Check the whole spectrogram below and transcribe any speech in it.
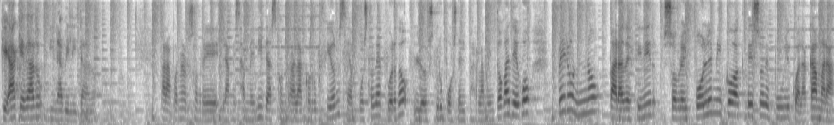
que ha quedado inhabilitado. Para poner sobre la mesa medidas contra la corrupción se han puesto de acuerdo los grupos del Parlamento gallego, pero no para decidir sobre el polémico acceso de público a la Cámara.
